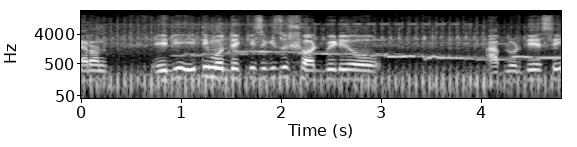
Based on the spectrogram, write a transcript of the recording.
কারণ ইতিমধ্যে কিছু কিছু শর্ট ভিডিও আপলোড দিয়েছি।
